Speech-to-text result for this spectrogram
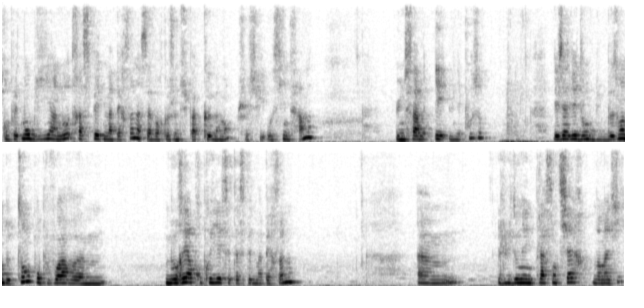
complètement oublié un autre aspect de ma personne, à savoir que je ne suis pas que maman, je suis aussi une femme, une femme et une épouse. Et j'avais donc besoin de temps pour pouvoir me réapproprier cet aspect de ma personne, lui donner une place entière dans ma vie.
